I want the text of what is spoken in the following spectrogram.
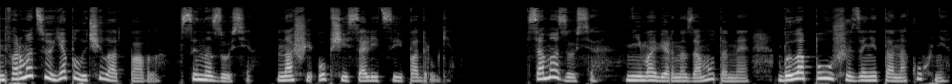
Информацию я получила от Павла, сына Зоси, нашей общей с Алицией подруги. Сама Зося, неимоверно замотанная, была по уши занята на кухне,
